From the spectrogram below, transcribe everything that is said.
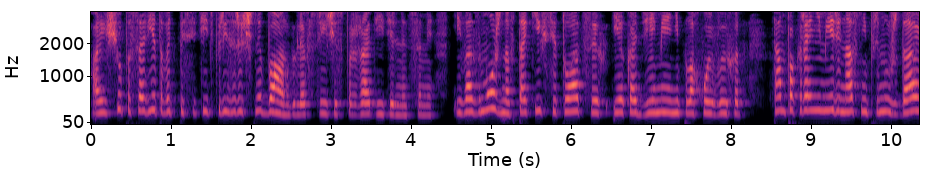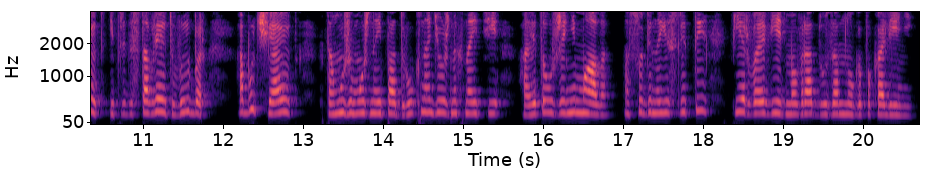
а еще посоветовать посетить призрачный банк для встречи с прародительницами. И, возможно, в таких ситуациях и Академия неплохой выход. Там, по крайней мере, нас не принуждают и предоставляют выбор, обучают» К тому же можно и подруг надежных найти, а это уже немало, особенно если ты первая ведьма в роду за много поколений.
